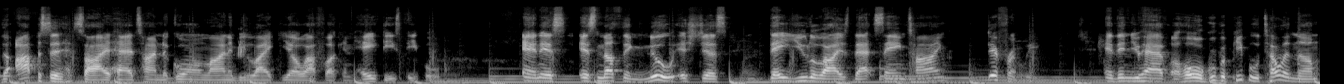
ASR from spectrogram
the opposite side had time to go online and be like, "Yo, I fucking hate these people." And it's it's nothing new. It's just they utilize that same time differently. And then you have a whole group of people telling them,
